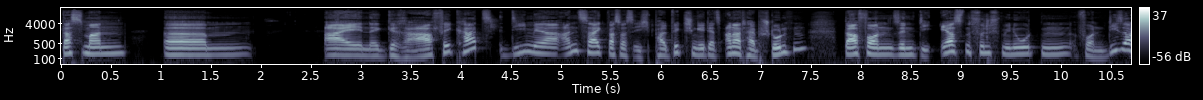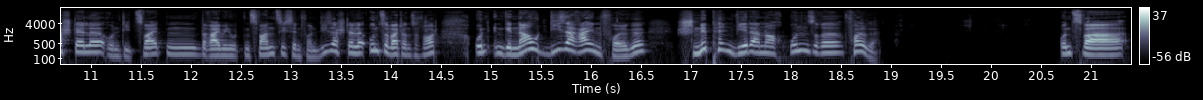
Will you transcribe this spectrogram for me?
dass man ähm, eine Grafik hat, die mir anzeigt, was weiß ich, Pulp Fiction geht jetzt anderthalb Stunden. Davon sind die ersten fünf Minuten von dieser Stelle und die zweiten drei Minuten zwanzig sind von dieser Stelle und so weiter und so fort. Und in genau dieser Reihenfolge schnippeln wir dann noch unsere Folge. Und zwar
